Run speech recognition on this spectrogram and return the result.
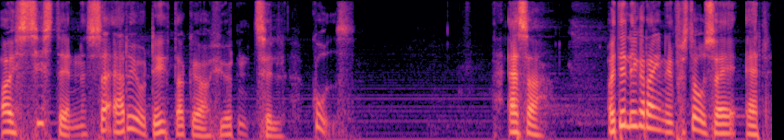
Og i sidste ende, så er det jo det, der gør hyrden til god. Altså, og i det ligger der en forståelse af, at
